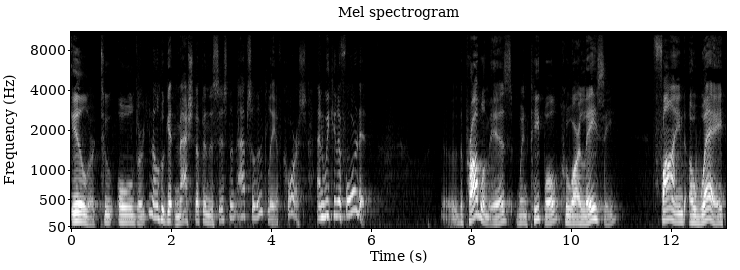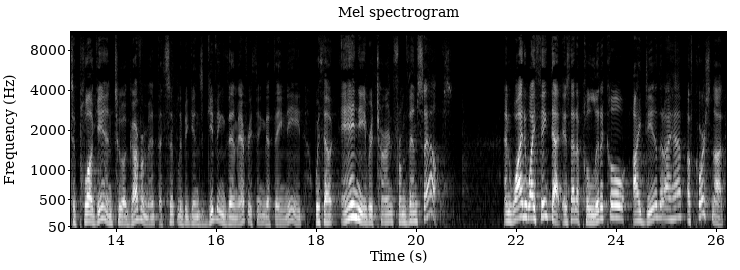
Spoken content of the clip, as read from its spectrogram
ill or too old or you know, who get mashed up in the system? Absolutely, of course. And we can afford it. Uh, the problem is when people who are lazy find a way to plug in to a government that simply begins giving them everything that they need without any return from themselves. And why do I think that? Is that a political idea that I have? Of course not.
